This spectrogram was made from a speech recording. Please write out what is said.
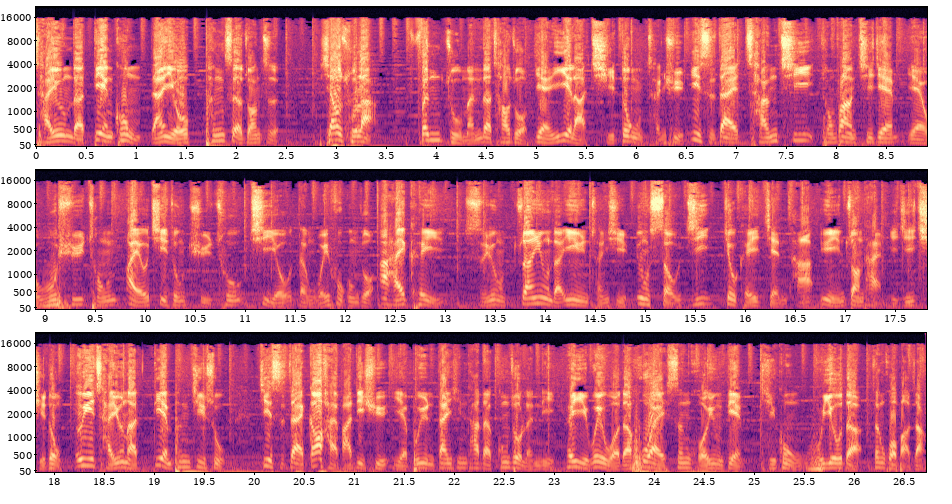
采用的电控燃油喷射装置，消除了。分组门的操作，演绎了启动程序，即使在长期存放期间，也无需从化油器中取出汽油等维护工作。它还可以使用专用的应用程序，用手机就可以检查运营状态以及启动。由于采用了电喷技术。即使在高海拔地区，也不用担心它的工作能力，可以为我的户外生活用电提供无忧的生活保障。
